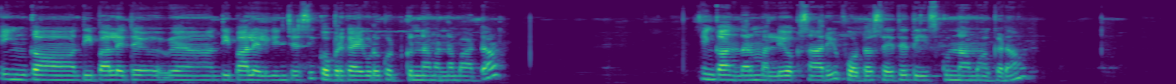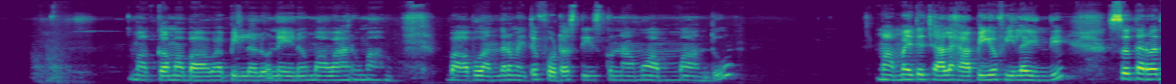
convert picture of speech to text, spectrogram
ఇంకా దీపాలు అయితే దీపాలు వెలిగించేసి కొబ్బరికాయ కూడా కొట్టుకున్నాం అన్నమాట ఇంకా అందరం మళ్ళీ ఒకసారి ఫొటోస్ అయితే తీసుకున్నాము అక్కడ. మా అక్క మా బావ పిల్లలు నేను మా వారు మా బాబు అందరం అయితే ఫొటోస్ తీసుకున్నాము అమ్మ అందు. మా అమ్మ అయితే చాలా హ్యాపీగా ఫీల్ అయింది. సో తర్వాత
